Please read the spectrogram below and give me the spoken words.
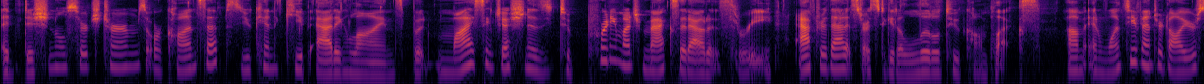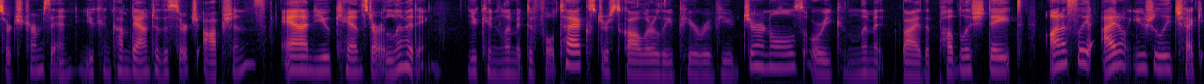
additional search terms or concepts, you can keep adding lines, but my suggestion is to pretty much max it out at three. After that, it starts to get a little too complex. Um, and once you've entered all your search terms in, you can come down to the search options and you can start limiting. You can limit to full text or scholarly peer-reviewed journals, or you can limit by the published date. Honestly, I don't usually check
